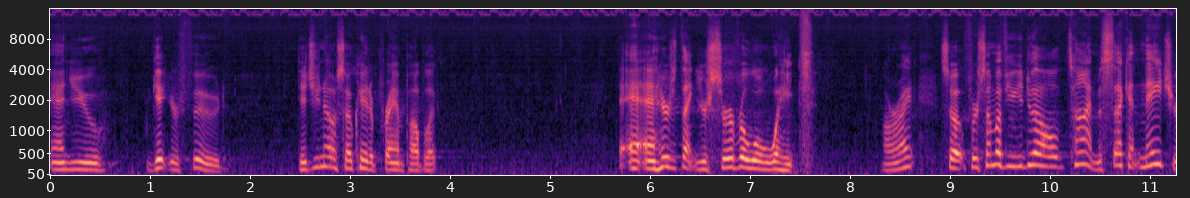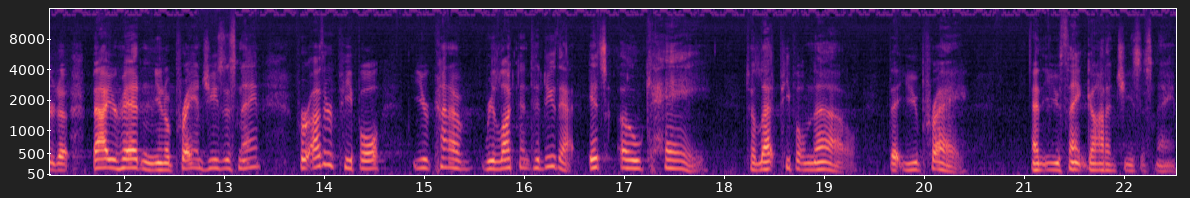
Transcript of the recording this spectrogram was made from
and you get your food, did you know it's okay to pray in public? And, here's the thing your server will wait. All right? So for some of you, you do that all the time. It's second nature to bow your head and you know pray in Jesus' name. For other people, you're kind of reluctant to do that. It's okay to let people know that you pray and that you thank God in Jesus' name.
